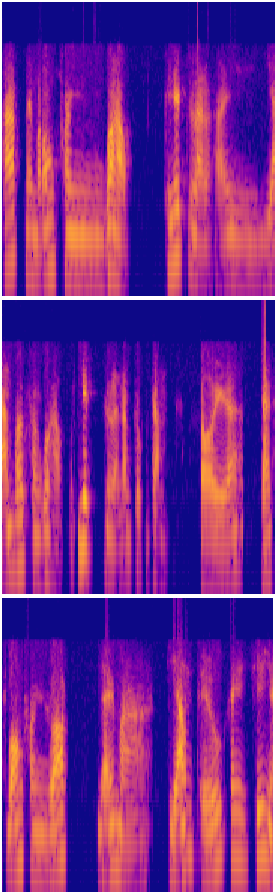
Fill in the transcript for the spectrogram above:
pháp để mà bón phân hóa học. Thứ nhất là phải giảm bớt phân hóa học ít nhất là 50 trăm. Rồi ờ, sẽ bón phân lót để mà giảm thiểu cái khí nhà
